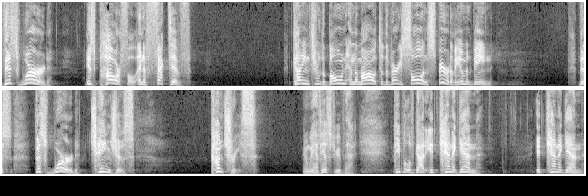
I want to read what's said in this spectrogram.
This word is powerful and effective cutting through the bone and the marrow to the very soul and spirit of a human being. This, this word changes countries. And we have history of that. People of God, it can again. It can again.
